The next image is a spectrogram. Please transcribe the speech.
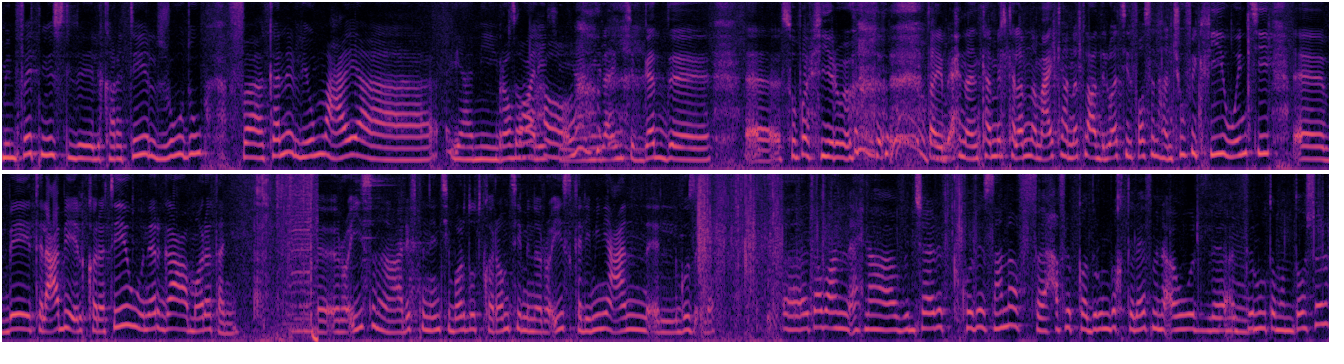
من fitness لكاراتيه الجودو فكان اليوم معايا يعني برافو عليكي. يعني لا انت بجد آه، سوبر هيرو طيب إحنا هنكمل كلامنا معاكي. هنطلع دلوقتي الفاصل هنشوفك فيه وانت بتلعبي الكاراتيه ونرجع مرة تانية. آه، الرئيس أنا عرفت ان انت برضو اتكرمتي من الرئيس. كلميني عن الجزء ده. آه، طبعا إحنا بنشارك كل سنة في حفل القادرون باختلاف من أول 2018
